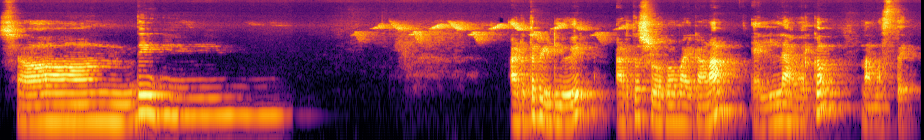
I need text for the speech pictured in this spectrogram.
ശാന്തി. അടുത്ത വീഡിയോയിൽ അടുത്ത ശ്ലോകവുമായി കാണാം. എല്ലാവർക്കും നമസ്തേ.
